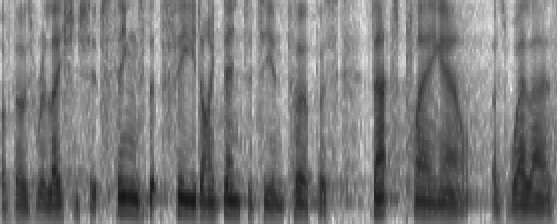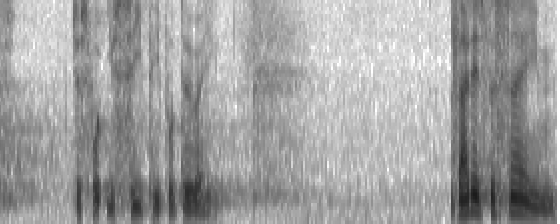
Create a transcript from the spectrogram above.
of those relationships, things that feed identity and purpose, that's playing out as well as just what you see people doing. that is the same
